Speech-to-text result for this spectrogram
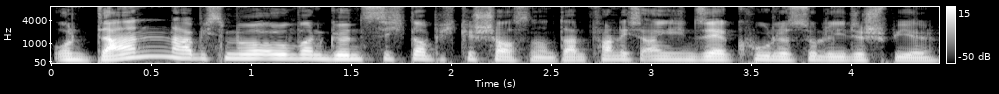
Und dann habe ich es mir irgendwann günstig, glaube ich, geschossen. Und dann fand ich es eigentlich ein sehr cooles, solides Spiel.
